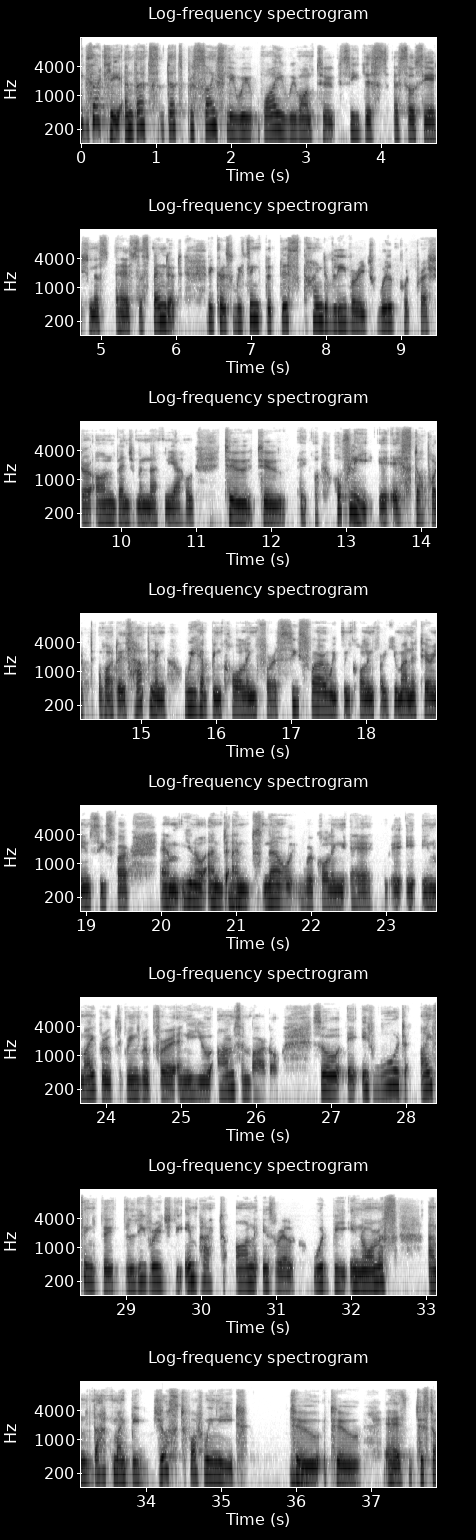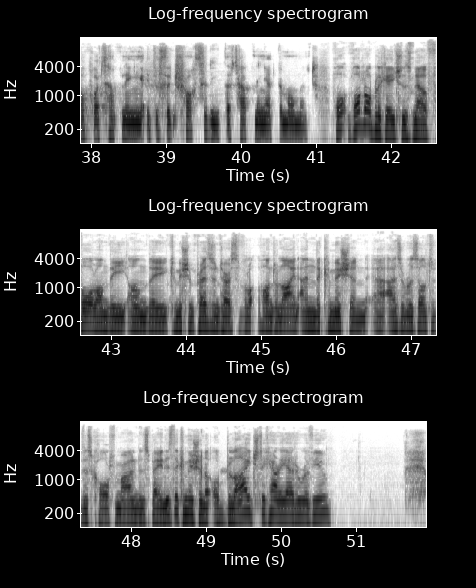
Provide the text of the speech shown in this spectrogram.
Exactly, and that's that's precisely we, why we want to see this association as, uh, suspended, because we think that this kind of leverage will put pressure on Benjamin Netanyahu to to hopefully stop what, what is happening. We have been calling for a ceasefire. We've been calling for a humanitarian ceasefire. Um, you know, and mm. and now we're calling uh, in my group, the Green Group, for an EU arms embargo. So it would, I think, the, the leverage, the impact on Israel would be enormous, and that might be just what we need to mm. to uh, to stop what's happening, this atrocity that's happening at the moment. What what obligations now fall on the on the Commission President Ursula von der Leyen and the Commission uh, as a result of this call from Ireland and Spain? Is the Commission obliged to carry out a review?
